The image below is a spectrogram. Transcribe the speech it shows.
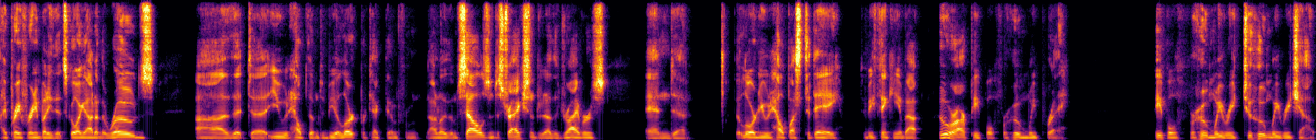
I pray for anybody that's going out on the roads uh, that uh, you would help them to be alert, protect them from not only themselves and distractions, but other drivers. And uh, that, Lord, you would help us today to be thinking about who are our people for whom we pray, people for whom we reach, to whom we reach out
